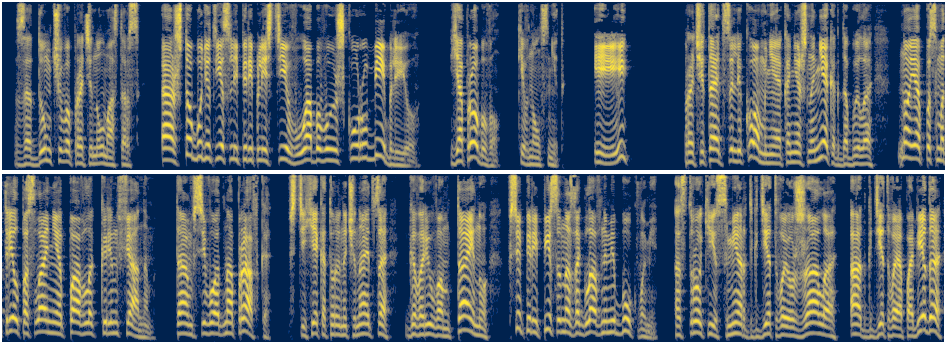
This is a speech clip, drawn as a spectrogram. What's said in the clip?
– задумчиво протянул Мастерс. «А что будет, если переплести в уабовую шкуру Библию?» «Я пробовал», – кивнул Снит. «И?» Прочитать целиком мне, конечно, некогда было, но я посмотрел послание Павла к Коринфянам. Там всего одна правка. В стихе, который начинается «Говорю вам тайну», все переписано заглавными буквами, а строки «Смерть, где твое жало», «Ад, где твоя победа»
